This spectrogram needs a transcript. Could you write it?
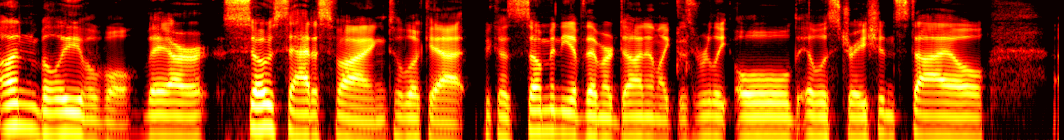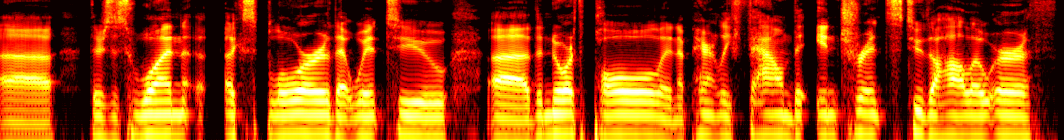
unbelievable. They are so satisfying to look at because so many of them are done in like this really old illustration style. Uh, there's this one explorer that went to uh, the North Pole and apparently found the entrance to the Hollow Earth.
